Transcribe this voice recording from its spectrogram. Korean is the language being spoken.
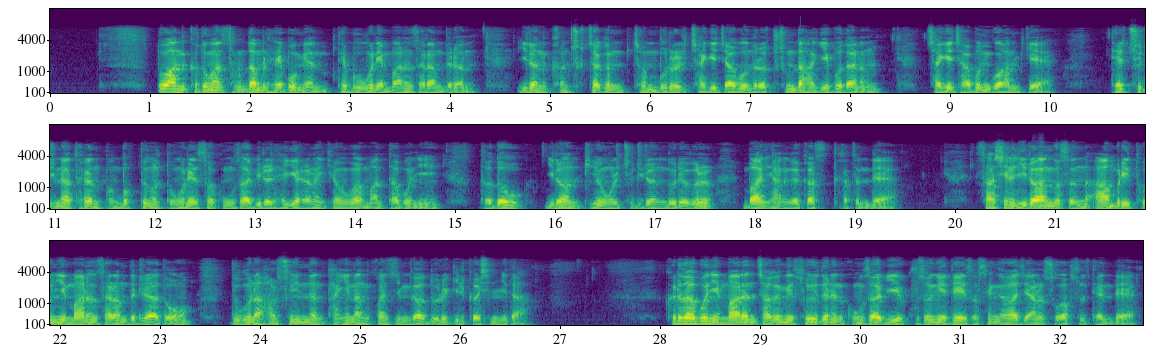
또한 그동안 상담을 해보면 대부분의 많은 사람들은 이런 건축자금 전부를 자기 자본으로 충당하기보다는 자기 자본과 함께 대출이나 다른 방법 등을 동원해서 공사비를 해결하는 경우가 많다 보니 더더욱 이러한 비용을 줄이려는 노력을 많이 하는 것 같은데 사실 이러한 것은 아무리 돈이 많은 사람들이라도 누구나 할 수 있는 당연한 관심과 노력일 것입니다. 그러다 보니 많은 자금이 소요되는 공사비의 구성에 대해서 생각하지 않을 수가 없을 텐데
